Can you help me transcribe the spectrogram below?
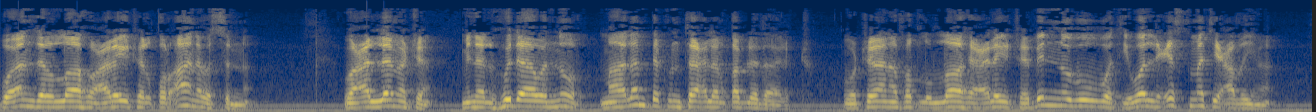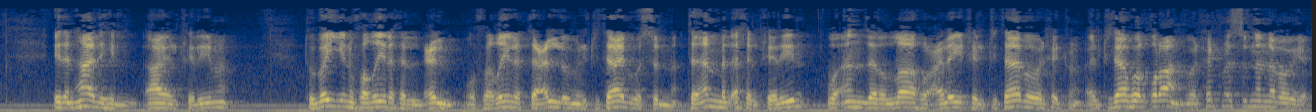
وأنزل الله عليك القرآن والسنة وعلمك من الهدى والنور ما لم تكن تعلم قبل ذلك. وكان فضل الله عليك بالنبوة والعصمة عظيما. إذا هذه الآية الكريمة تبين فضيلة العلم وفضيلة تعلم الكتاب والسنة. تأمل أخي الكريم وأنزل الله عليك الكتاب والحكمة. الكتاب هو القرآن والحكمة السنة النبوية.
